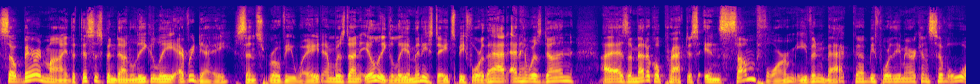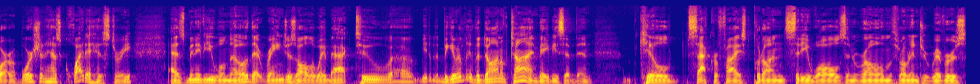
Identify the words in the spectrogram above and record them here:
So bear in mind that this has been done legally every day since Roe v. Wade and was done illegally in many states before that, and it was done uh, as a medical practice in some form even back uh, before the American Civil War. Abortion has quite a history, as many of you will know, that ranges all the way back to uh, you know, the beginning, the dawn of time. Babies have been killed, sacrificed, put on city walls in Rome, thrown into rivers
